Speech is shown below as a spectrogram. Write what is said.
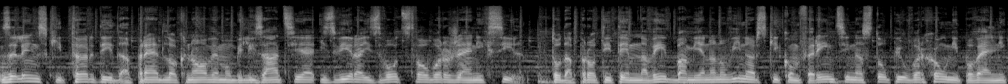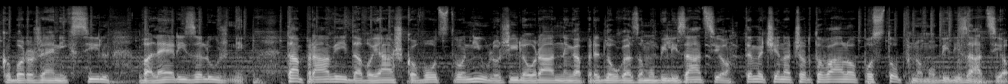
Zelenski trdi, da predlog nove mobilizacije izvira iz vodstva oboroženih sil. Toda proti tem navedbam je na novinarski konferenci nastopil vrhovni poveljnik oboroženih sil Valerij Zalužni. Ta pravi, da vojaško vodstvo ni vložilo uradnega predloga za mobilizacijo, temveč je načrtovalo postopno mobilizacijo.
